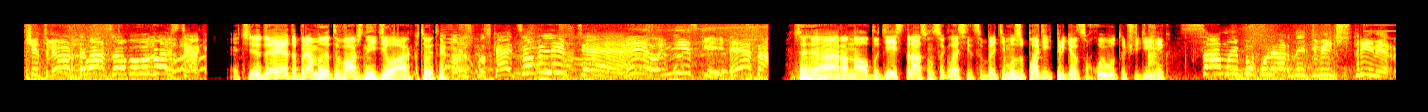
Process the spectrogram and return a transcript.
четвертого особого гостя, Это, это прям это важные дела. Кто это? который спускается в лифте. Эй, он низкий! А, Роналду. 10 раз он согласится, блядь. Ему заплатить придется хуй его тучу денег. самый популярный Twitch-стример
